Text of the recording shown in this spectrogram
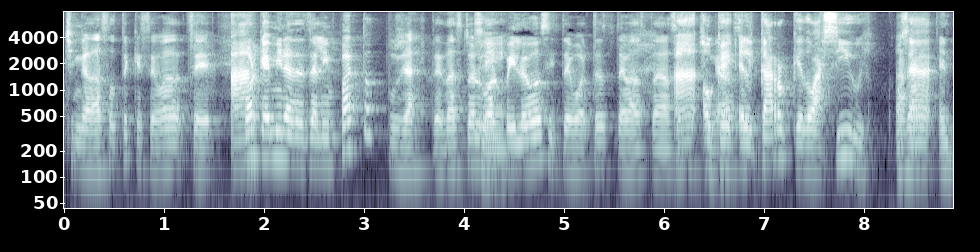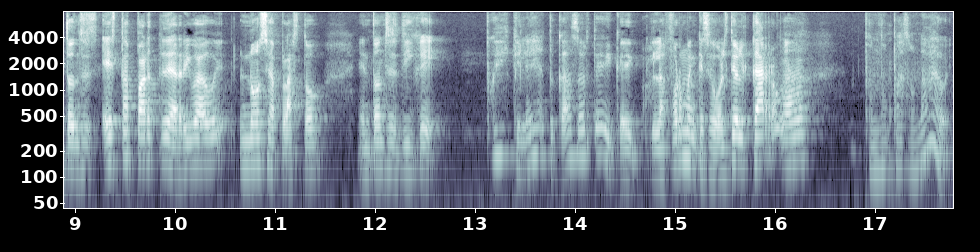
chingadazote que se va. Se... Ah. Porque mira, desde el impacto, pues ya, te das tú el Sí. golpe. Y luego si te volteas, te vas te das Ah, ok, el carro quedó así, güey. O Ajá. sea, entonces esta parte de arriba, güey, no se aplastó. Entonces dije, puede que le haya tocado suerte y que la forma en que se volteó el carro, Ajá. Pues no pasó nada, güey.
